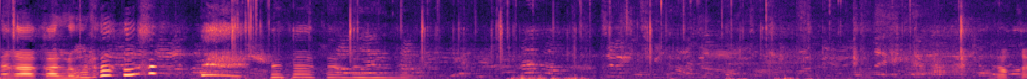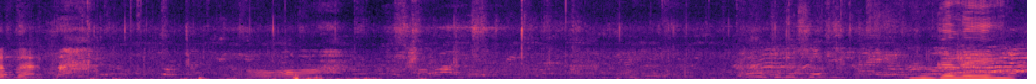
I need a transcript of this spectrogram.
Nakakalula. Nakakalula. Look at that. Oh. Ang galing.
